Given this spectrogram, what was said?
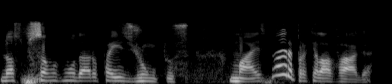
nós possamos mudar o país juntos, mas não era para aquela vaga.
